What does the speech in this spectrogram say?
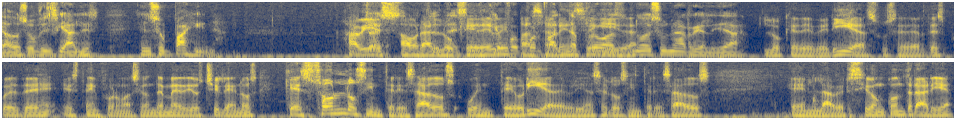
comunicados oficiales en su página. Javier, Entonces- ahora entonces lo que debe fue por pasar falta de pruebas enseguida, no es una realidad. lo que debería suceder después de esta información de medios chilenos, que son los interesados, o en teoría deberían ser los interesados en la versión contraria,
